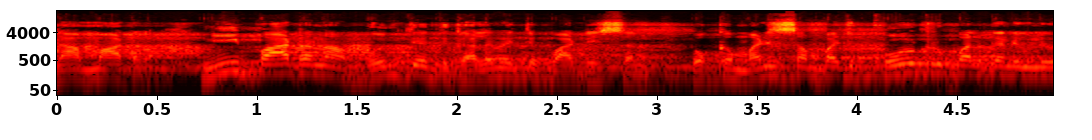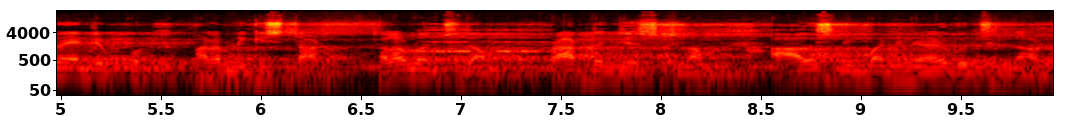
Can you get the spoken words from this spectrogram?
నా మాట నీ పాట నా గొంతెత్తి గలమెత్తి పాటిస్తాను. ఒక్క మనిషి సంపాదించి కోటి రూపాయల కంటే విలువైన చెప్పు ఫలం నీకు ఇస్తాడు. తలలో ఉంచుదాం ప్రార్థన చేసుకుందాం. ఆయుష్ నిమ్మని నేను అడుగుచున్నాడు.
